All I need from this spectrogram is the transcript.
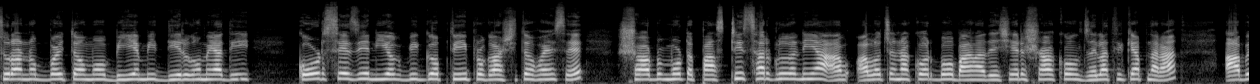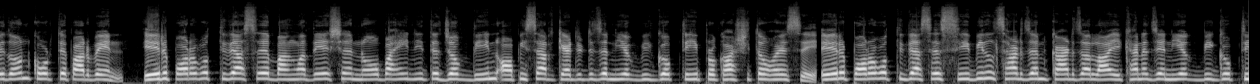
চুরানব্বইতম বিএমই দীর্ঘমেয়াদী কোর্সে যে নিয়োগ বিজ্ঞপ্তি প্রকাশিত হয়েছে, সর্বমোট পাঁচটি সার্কুলার নিয়ে আলোচনা করব। বাংলাদেশের সকল জেলা থেকে আপনারা আবেদন করতে পারবেন। এর পরবর্তীতে আছে বাংলাদেশ নৌবাহিনীতে যোগ দিন। অফিসার ক্যাডেটের নিয়োগ বিজ্ঞপ্তি প্রকাশিত হয়েছে। এর পরবর্তীতে আছে সিভিল সার্জন কার্যালয়। এখানে যে নিয়োগ বিজ্ঞপ্তি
